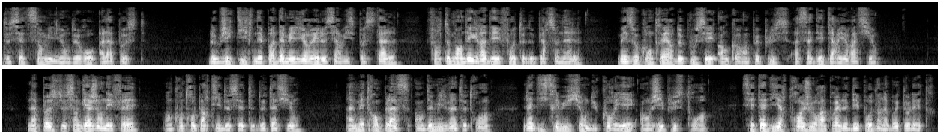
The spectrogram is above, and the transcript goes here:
de 700 millions d'euros à la Poste. L'objectif n'est pas d'améliorer le service postal, fortement dégradé faute de personnel, mais au contraire de pousser encore un peu plus à sa détérioration. La Poste s'engage en effet, en contrepartie de cette dotation, à mettre en place en 2023 la distribution du courrier en J+3, c'est-à-dire trois jours après le dépôt dans la boîte aux lettres.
